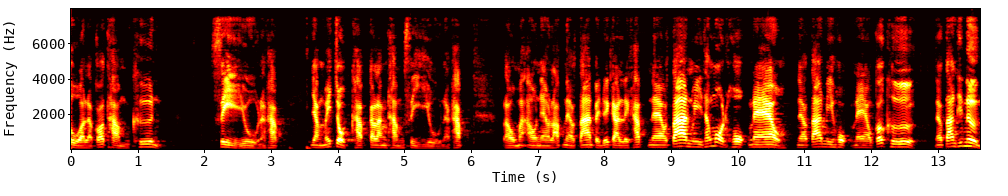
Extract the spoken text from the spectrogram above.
ตัวแล้วก็ทำขึ้น 4 อยู่นะครับ ยังไม่จบครับกำลังทำ4อยู่นะครับ เรามาเอาแนวรับแนวต้านไปด้วยกันเลยครับ แนวต้านมีทั้งหมด 6 แนว แนวต้านมี 6 แนวก็คือ แนวต้านที่ 1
